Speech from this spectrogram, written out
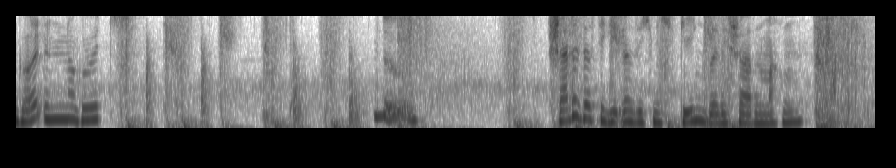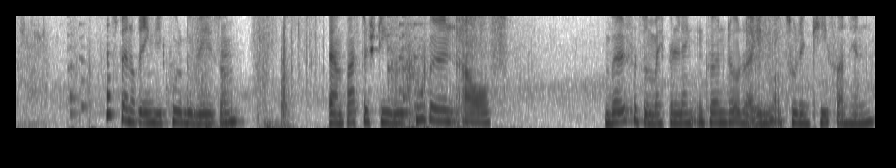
Golden Nuggets. Schade, dass die Gegner sich nicht gegenseitig Schaden machen. Das wäre noch irgendwie cool gewesen. Wenn man praktisch diese Kugeln auf Wölfe zum Beispiel lenken könnte oder eben auch zu den Käfern hin.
